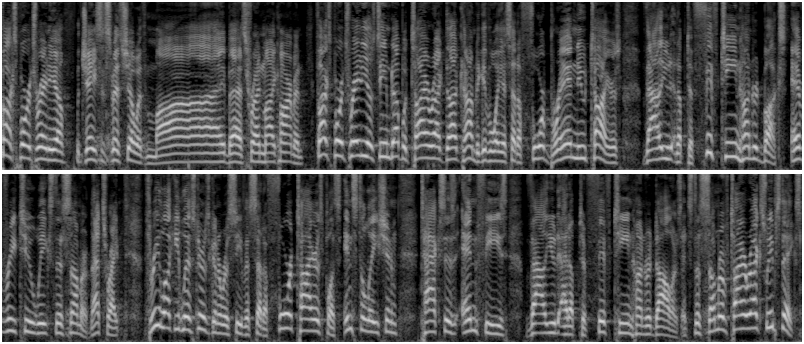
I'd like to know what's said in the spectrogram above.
Fox Sports Radio, the Jason Smith Show with my best friend Mike Harmon. Fox Sports Radio's teamed up with TireRack.com to give away a set of four brand new tires valued at up to fifteen hundred bucks every two weeks this summer. That's right. Three lucky listeners going to receive a set of four tires plus installation, taxes, and fees valued at up to fifteen hundred dollars. It's the Summer of Tire Rack sweepstakes.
